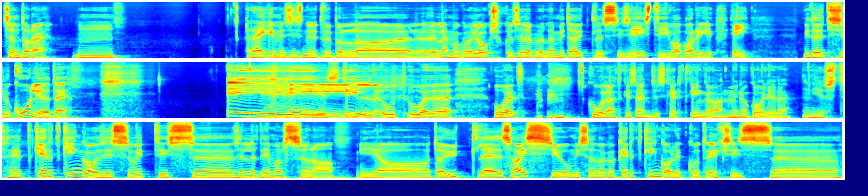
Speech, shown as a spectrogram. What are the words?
see on tore mm räägime siis nüüd võib-olla, lähme kohe jooksuga selle peale, mida ütles siis Eesti Vabariigi, ei, mida ütles sinu kooliõde? Ei, still uut, uued uued kuulajad, kes on, siis Gert Kingo on minu kooliõde. just, et Gert Kingo siis võttis äh, sellel teemal sõna ja ta ütles asju, mis on väga Gert Kingolikud, ehk siis äh,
